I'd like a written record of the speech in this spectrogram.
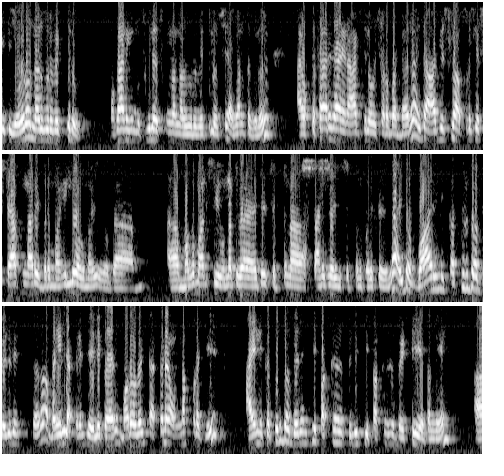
ఇటు ఎవరో నలుగురు వ్యక్తులు ముఖానికి ముసుగులేసుకున్న నలుగురు వ్యక్తులు వచ్చి అగంతకులు. ఆ ఒక్కసారిగా ఆయన ఆఫీసులో చొరబడ్డారు. అయితే ఆఫీస్లో అప్పటికే స్టాఫ్ ఉన్నారు. ఇద్దరు మహిళలు ఒక మగ మనిషి ఉన్నట్టుగా అయితే చెప్తున్న స్థానిక చెప్తున్న పరిస్థితి ఉంది. అయితే వారిని కత్తులతో బెదిరిస్తారు. ఆ మహిళలు అక్కడి నుంచి వెళ్ళిపోయారు. మరో వ్యక్తి అక్కడే ఉన్నప్పటికీ ఆయన్ని కత్తులతో బెదిరించి పక్కకు పిలిచి పక్కకు పెట్టి అతన్ని ఆ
